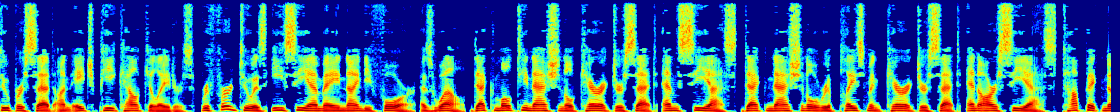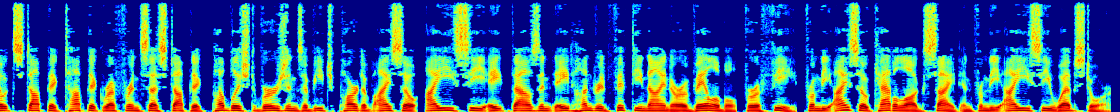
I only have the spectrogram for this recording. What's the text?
superset on HP calculators, referred to as ECMA 94 as well. DEC Multinational Character Set MCS DEC National Replacement Character Set NRCS topic Notes topic topic References topic Published versions of each part of ISO, IEC 8859 are available, for a fee, from the ISO catalog site and from the IEC web store.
